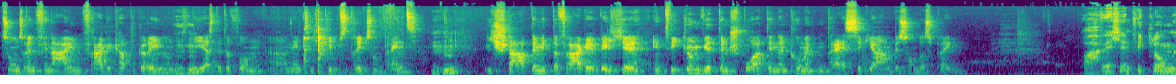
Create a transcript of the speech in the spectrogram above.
zu unseren finalen Fragekategorien. Und mhm. die erste davon äh, nennt sich Tipps, Tricks und Trends. Mhm. Ich starte mit der Frage, welche Entwicklung wird den Sport in den kommenden 30 Jahren besonders prägen? Oh, welche Entwicklung?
